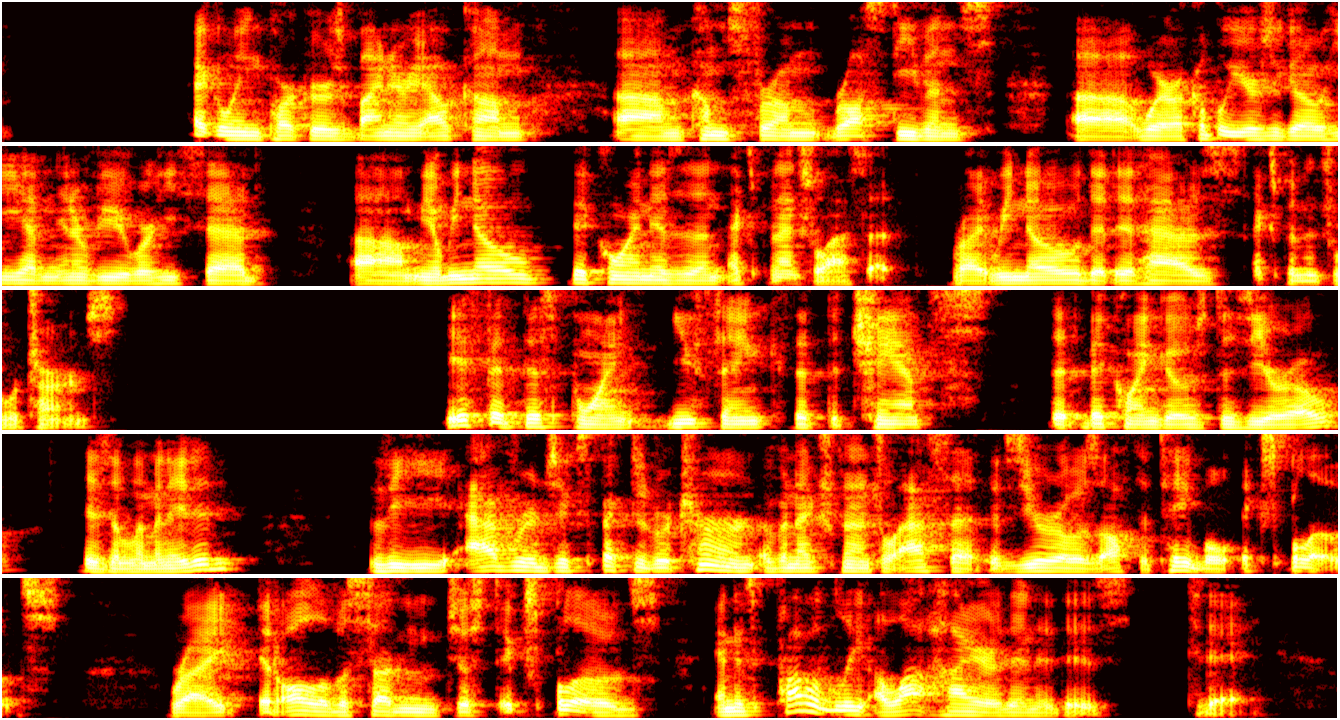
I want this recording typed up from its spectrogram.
echoing parker's binary outcome um, comes from ross stevens uh, where a couple years ago he had an interview where he said um, you know we know bitcoin is an exponential asset right? We know that it has exponential returns. If at this point you think that the chance that Bitcoin goes to zero is eliminated, the average expected return of an exponential asset, if zero is off the table, explodes, right? It all of a sudden just explodes. And it's probably a lot higher than it is today,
